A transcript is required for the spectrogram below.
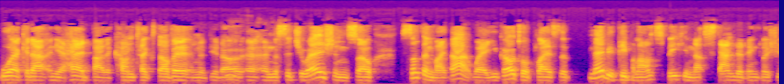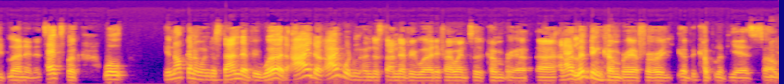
work it out in your head by the context of it and you know mm. and the situation so something like that where you go to a place that maybe people aren't speaking that standard english you'd learn in a textbook well you're not going to understand every word. I don't. I wouldn't understand every word if I went to Cumbria, uh, and I lived in Cumbria for a, a couple of years. So,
